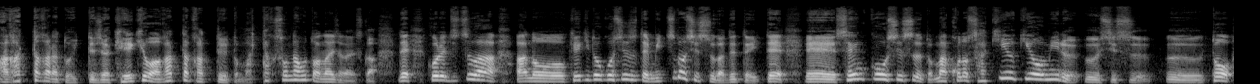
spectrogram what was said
上がったからといって、じゃあ景気を上がったかっていうと、全くそんなことはないじゃないですか。で、これ実は、あの、景気動向指数って3つの指数が出ていて、えー、先行指数と、まあ、この先行きを見る指数と、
